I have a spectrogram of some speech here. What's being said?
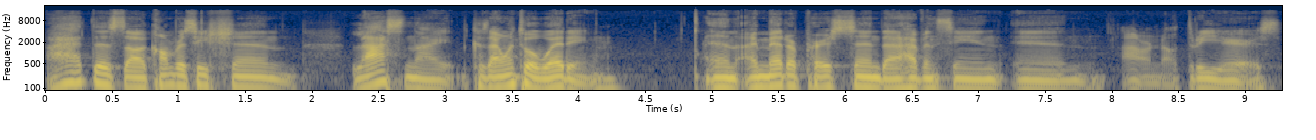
I had this uh, conversation last night because I went to a wedding and I met a person that I haven't seen in, I don't know, three years.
